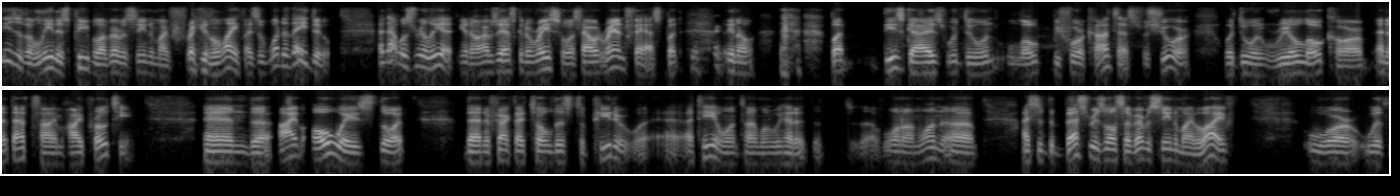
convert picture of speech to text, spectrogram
these are the leanest people I've ever seen in my freaking life. I said, what do they do? And that was really it. You know, I was asking a racehorse how it ran fast, but you know, but these guys were doing low before contest for sure. Were doing real low carb and at that time high protein. And uh, I've always thought that. In fact, I told this to Peter Attia one time when we had a one on one. I said the best results I've ever seen in my life were with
